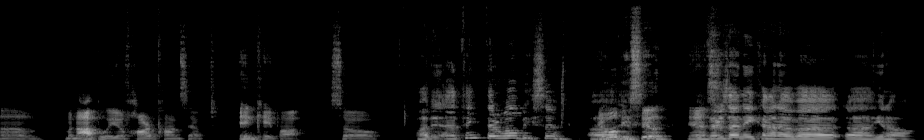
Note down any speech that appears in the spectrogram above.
um, monopoly of hard concept in K-pop, so But I think there will be soon. it Uh, will be if- soon. If there's any kind of uh, uh you know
